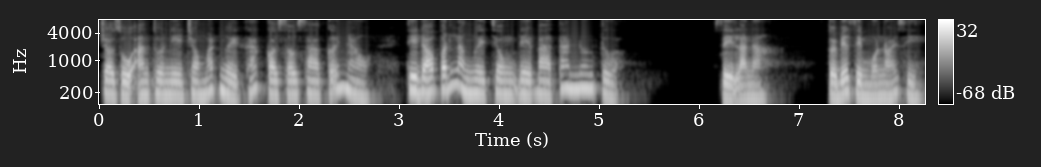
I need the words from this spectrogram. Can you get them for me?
Cho dù Anthony trong mắt người khác có sâu xa cỡ nào, thì đó vẫn là người chồng để bà ta nương tựa. Dì Lana, tôi biết dì muốn nói gì,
